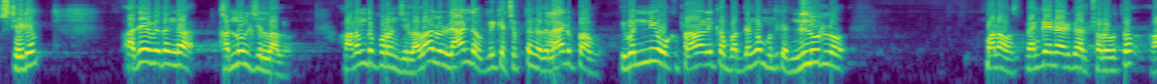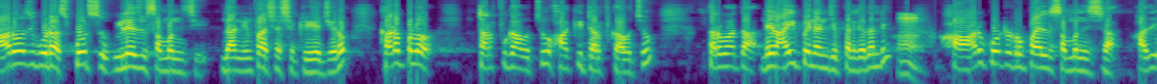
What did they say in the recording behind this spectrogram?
స్టేడియం. అదే విధంగా కర్నూలు జిల్లాలో అనంతపురం జిల్లాలో ల్యాండ్ మీకు చెప్తాం కదా ల్యాండ్ ప్రాబ్లం ఇవన్నీ ఒక ప్రణాళికాబద్ధంగా ముందుకు నెల్లూరులో మన వెంకయ్యనాయుడు గారి చొరవతో ఆ రోజు కూడా స్పోర్ట్స్ విలేజ్ సంబంధించి దాని ఇన్ఫ్రాస్ట్రక్చర్ క్రియేట్ చేయడం. కడపలో టర్ఫ్ కావచ్చు హాకీ టర్ఫ్ కావచ్చు తర్వాత నేను ఆగిపోయినని చెప్పాను కదండి. ఆ. ఆరు కోట్ల రూపాయలకు సంబంధించిన అది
